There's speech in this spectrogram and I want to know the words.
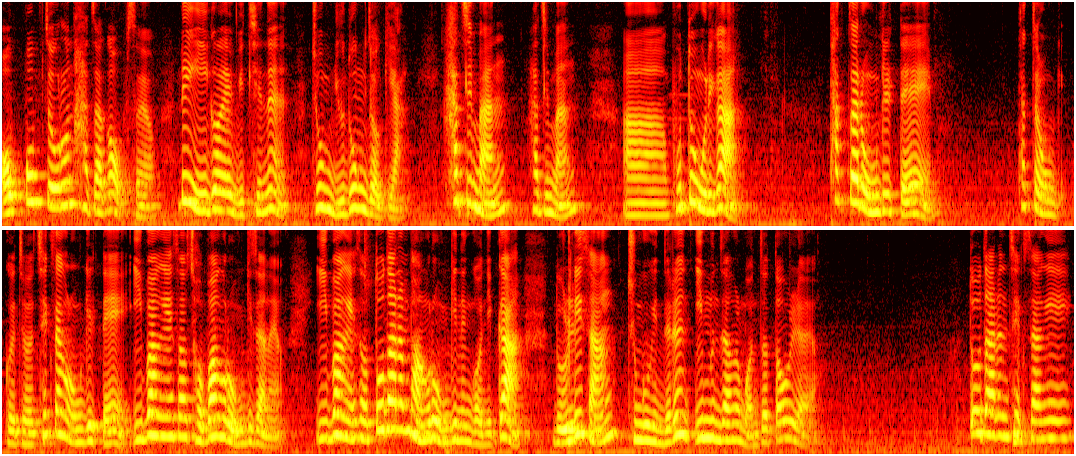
어법적으로는 하자가 없어요. 링 이거의 위치는 좀 유동적이야. 하지만 하지만 아, 보통 우리가 탁자를 옮길 때 탁자를 옮기, 그저 책상을 옮길 때 이 방에서 저 방으로 옮기잖아요. 이 방에서 또 다른 방으로 옮기는 거니까 논리상 중국인들은 이 문장을 먼저 떠올려요. 또 다른 책상이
